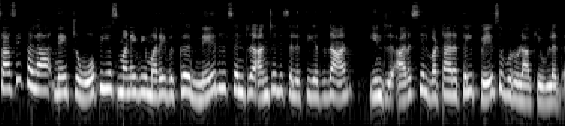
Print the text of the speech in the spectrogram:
சசிகலா நேற்று ஓபிஎஸ் மனைவி மறைவுக்கு நேரில் சென்று அஞ்சலி செலுத்தியதுதான் இன்று அரசியல் வட்டாரத்தில் பேசுபொருளாகியுள்ளது.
